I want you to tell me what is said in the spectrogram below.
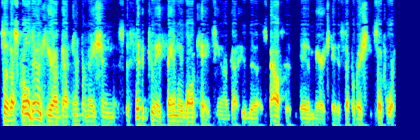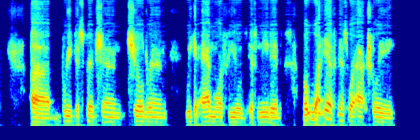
So as I scroll down here, I've got information specific to a family law case. You know, I've got who the spouse is, date of marriage, date of separation, and so forth. Uh, brief description, children. We could add more fields if needed. But what if this were actually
